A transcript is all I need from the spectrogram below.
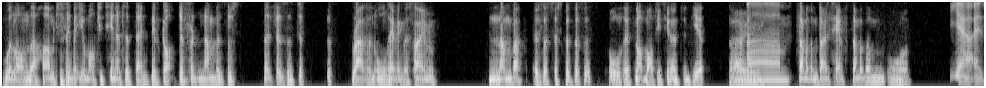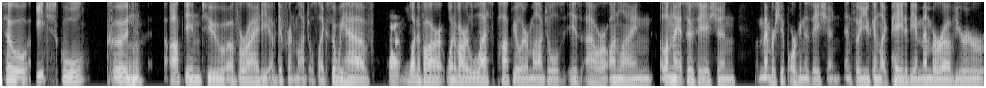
will on the. I'm just thinking about your multi-tenanted thing. They've got different numbers of snitches, is just, just rather than all having the same number. Is this just because this is all? It's not multi-tenanted yet, so Um, some of them don't have some of them, or Yeah. uh, So each school could Mhm. opt into a variety of different modules. Like, so we have. One of our one of our less popular modules is our online alumni association membership organization, and so you can like pay to be a member of your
